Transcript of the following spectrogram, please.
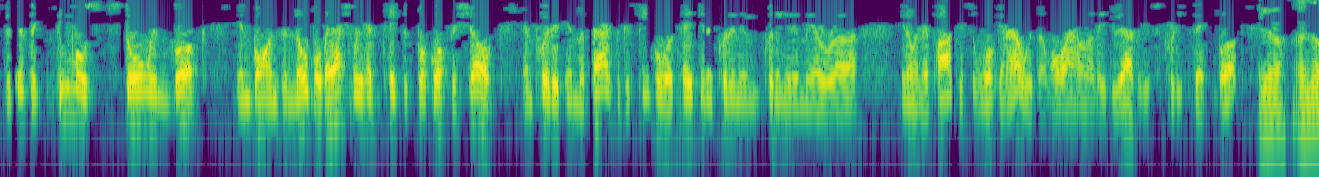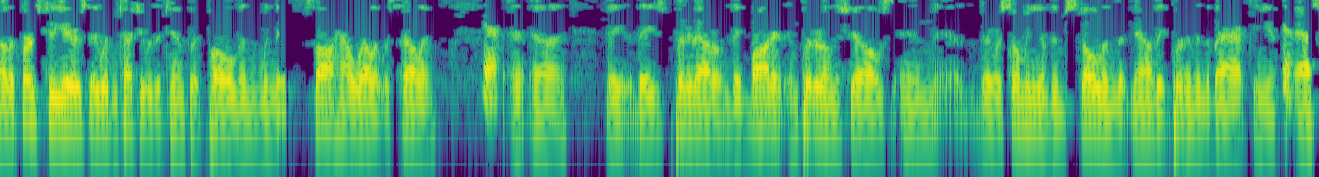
statistic, the most stolen book in Barnes and Noble. They actually had to take this book off the shelf and put it in the back because people were taking it, putting it in, putting it in their, uh, you know, in their pockets and walking out with them. Oh, I don't know they do that because it's a pretty thick book. Yeah, I know. The first two years they wouldn't touch it with a ten foot pole. Then when they saw how well it was selling, Yeah. uh, they they put it out. on- They bought it and put it on the shelves, and uh, there were so many of them stolen that now they put them in the back, and you have to ask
